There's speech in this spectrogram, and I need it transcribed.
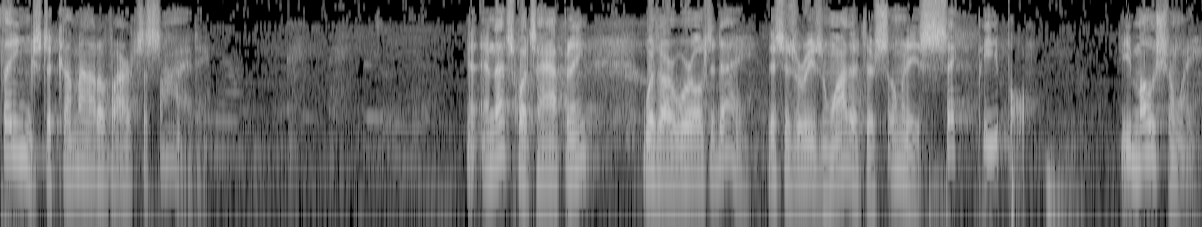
things to come out of our society. And that's what's happening with our world today. This is the reason why that there's so many sick people emotionally.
